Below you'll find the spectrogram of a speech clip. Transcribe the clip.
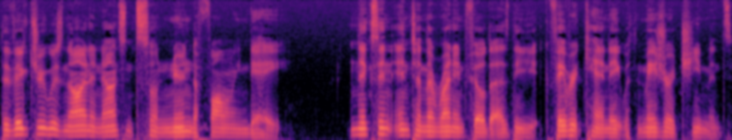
The victory was not announced until noon the following day. Nixon entered the running field as the favorite candidate with major achievements,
